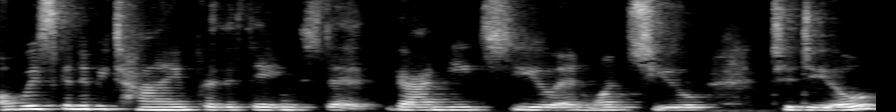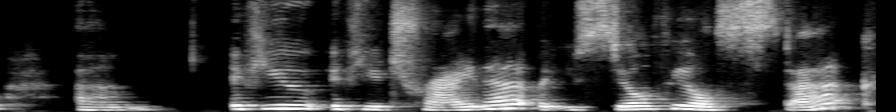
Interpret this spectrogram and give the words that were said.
always going to be time for the things that god needs you and wants you to do. Um, if you if you try that but you still feel stuck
